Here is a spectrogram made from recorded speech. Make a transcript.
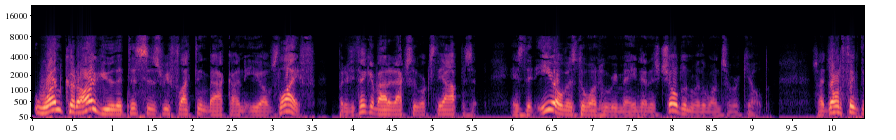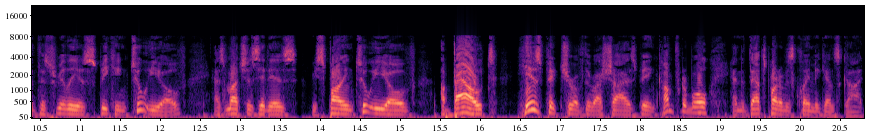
one could argue that this is reflecting back on Iyov's life, but if you think about it, it actually works the opposite. Is that Iyov is the one who remained and his children were the ones who were killed. So I don't think that this really is speaking to Iyov as much as it is responding to Iyov about his picture of the Rasha as being comfortable and that that's part of his claim against God.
